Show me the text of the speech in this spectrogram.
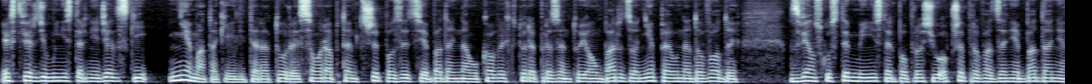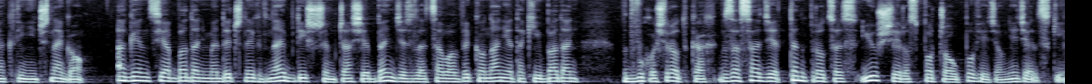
Jak stwierdził minister Niedzielski, nie ma takiej literatury. Są raptem trzy pozycje badań naukowych, które prezentują bardzo niepełne dowody. W związku z tym minister poprosił o przeprowadzenie badania klinicznego. Agencja Badań Medycznych w najbliższym czasie będzie zlecała wykonanie takich badań w dwóch ośrodkach. W zasadzie ten proces już się rozpoczął, powiedział Niedzielski.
